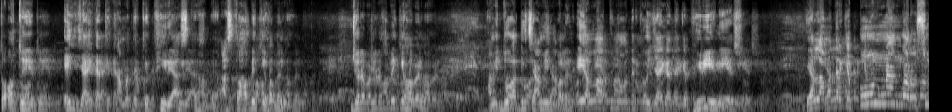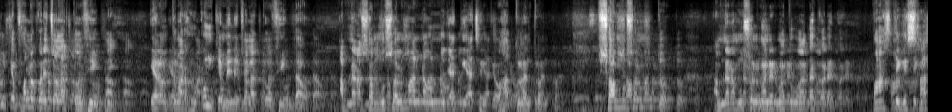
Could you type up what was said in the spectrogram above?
তো অতএব এই জায়গা থেকে আমাদেরকে ফিরে আসতে হবে। আসতে হবে কি হবে না? জোরে বলেন হবে কি হবে না? আমি দোয়া দিচ্ছি আমিন বলেন। এই আল্লাহ তুমি আমাদেরকে ওই জায়গা থেকে ফিরিয়ে নিয়ে এসো। এ আল্লাহ আমাদেরকে পূর্ণাঙ্গ রসুলকে ফলো করে চলার তৌফিক দাও। এবং তোমার হুকুমকে মেনে চলার তৌফিক দাও। আপনারা সব মুসলমান না অন্য জাতি আছেন কেউ? হাত তুলেন তো। সব মুসলমান তো। আপনারা মুসলমানের মতো ওয়াদা করেন। পাঁচ থেকে সাত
